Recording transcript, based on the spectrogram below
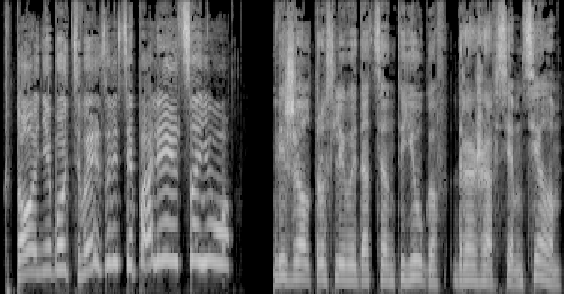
Кто-нибудь вызовите полицию!» Визжал трусливый доцент Югов, дрожа всем телом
